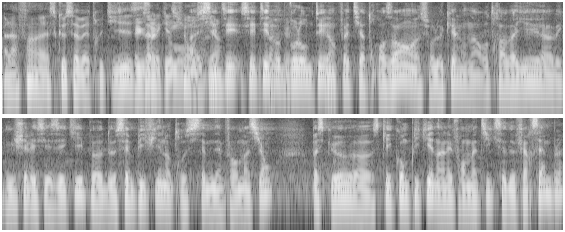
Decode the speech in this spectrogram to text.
À la fin, est-ce que ça va être utilisé? C'est ça la question Ah, hein. C'était, à notre fait. volonté en fait il y a trois ans, sur lequel on a retravaillé avec Michel et ses équipes de simplifier notre système d'information, parce que euh, ce qui est compliqué dans l'informatique, c'est de faire simple.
